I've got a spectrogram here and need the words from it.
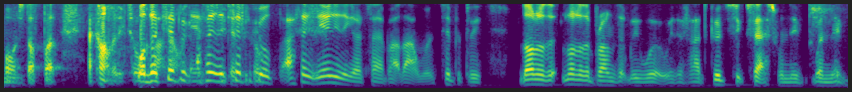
or stuff but i can't really talk Well, the about that on typical. I think the difficult. typical. I think the only thing I'd say about that one, typically, a lot of the lot of the brands that we work with have had good success when they've when they've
